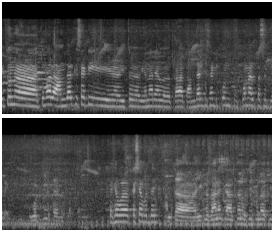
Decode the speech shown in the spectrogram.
इथून अं, तुम्हाला आमदारकीसाठी अं, इथं येणाऱ्या काळात आमदारकीसाठी कोण कोणाला पसंती राहील? मोठी साहेबच लागतात. कशामुळे कशाबद्दल? आमच्या इकडं जाण्याची अडचण होती पुलाची.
